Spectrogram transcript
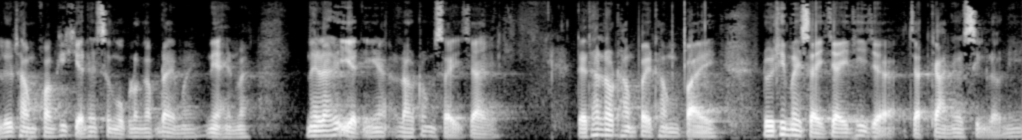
หรือทำความขี้เกียจให้สงบระงับได้ไหมเนี่ยเห็นไหมในรายละเอียดอย่างเงี้ยเราต้องใส่ใจ แต่ถ้าเราทำไปทำไป โดยที่ไม่ใส่ใจที่จะจัดการกับสิ่งเหล่านี้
